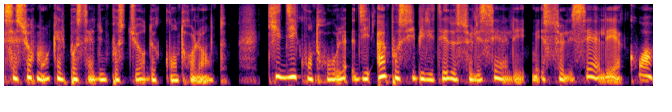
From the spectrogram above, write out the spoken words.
c'est sûrement qu'elle possède une posture de contrôlante. Qui dit contrôle dit impossibilité de se laisser aller. Mais se laisser aller à quoi?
